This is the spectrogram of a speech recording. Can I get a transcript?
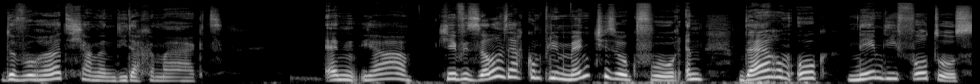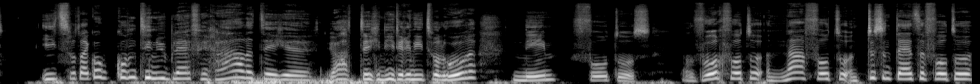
de vooruitgangen die dat je maakt. En ja, geef jezelf daar complimentjes ook voor. En daarom ook neem die foto's. Iets wat ik ook continu blijf herhalen tegen, ja, tegen iedereen die het wil horen. Neem foto's. Een voorfoto, een nafoto, een tussentijdse foto.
